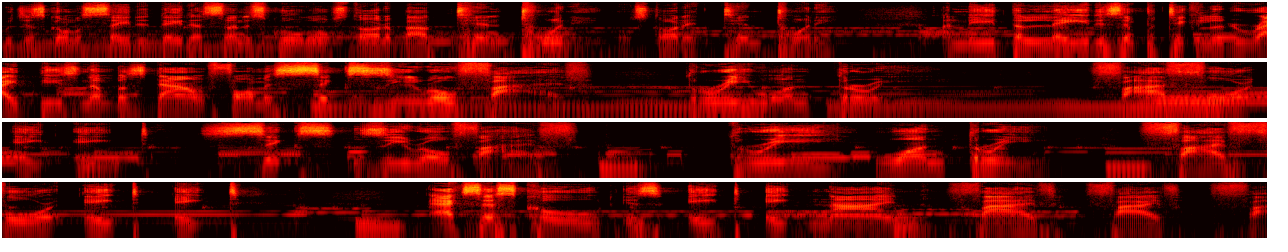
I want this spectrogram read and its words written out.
we're just going to say today that Sunday school going to start about 1020. We're going to start at 1020. I need the ladies in particular to write these numbers down for me 605 313 5488. 605 313 5488. Access code is 889555.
